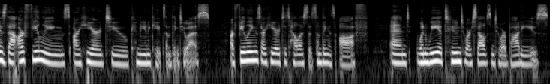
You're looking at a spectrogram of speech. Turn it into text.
is that our feelings are here to communicate something to us. Our feelings are here to tell us that something is off. And when we attune to ourselves and to our bodies,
